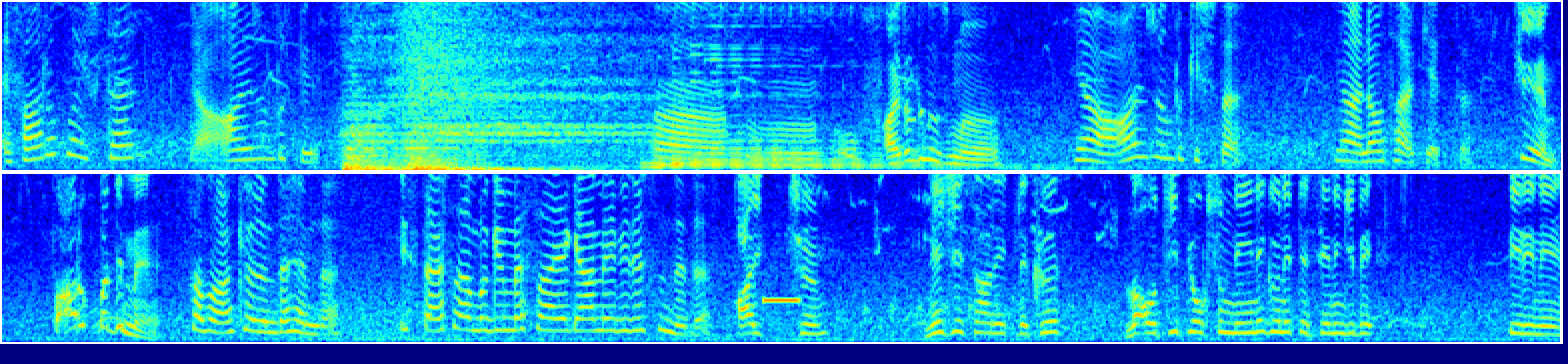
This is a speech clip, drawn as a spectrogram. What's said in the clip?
E Faruk'la işte. Ya ayrıldık biz. Ha, hmm, of. Ayrıldınız mı? Ya ayrıldık işte. Yani o terk etti. Kim? Faruk Badi mi? Sabahın köründe hem de. İstersen bugün mesaiye gelmeyebilirsin dedi. Ay tüm. Ne cesaretle kız. La o tip yoksun neyine gönüp de senin gibi birini.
